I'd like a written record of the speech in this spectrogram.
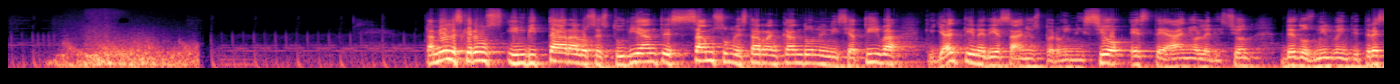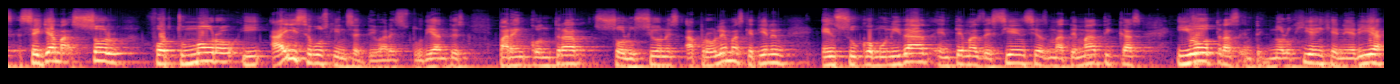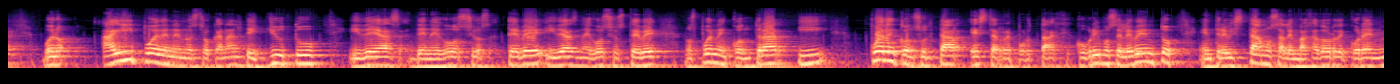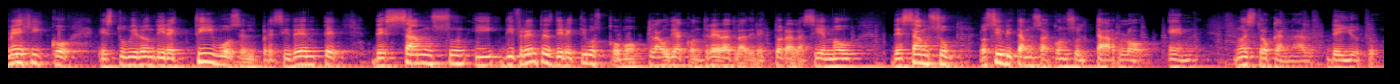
También les queremos invitar a los estudiantes. Samsung está arrancando una iniciativa que ya tiene 10 años, pero inició este año la edición de 2023. Se llama Sol for Tomorrow y ahí se busca incentivar a estudiantes para encontrar soluciones a problemas que tienen en su comunidad en temas de ciencias, matemáticas y otras en tecnología, ingeniería. Bueno, Ahí pueden en nuestro canal de YouTube, Ideas de Negocios TV, Ideas Negocios TV, nos pueden encontrar y pueden consultar este reportaje. Cubrimos el evento, entrevistamos al embajador de Corea en México, estuvieron directivos, el presidente de Samsung y diferentes directivos como Claudia Contreras, la directora, la CMO de Samsung. Los invitamos a consultarlo en nuestro canal de YouTube.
